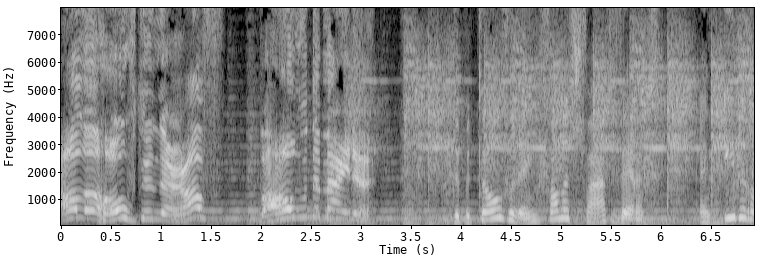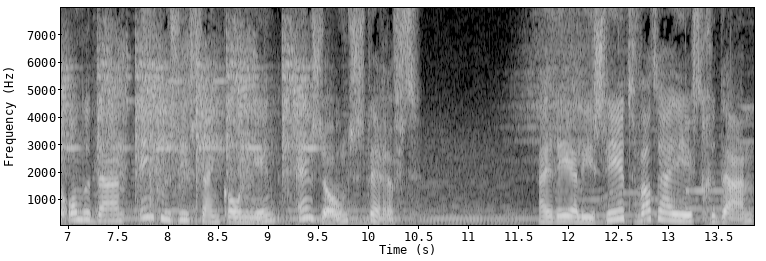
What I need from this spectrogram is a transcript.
Alle hoofden eraf, behalve de mijne. De betovering van het zwaard werkt en iedere onderdaan, inclusief zijn koningin en zoon, sterft. Hij realiseert wat hij heeft gedaan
